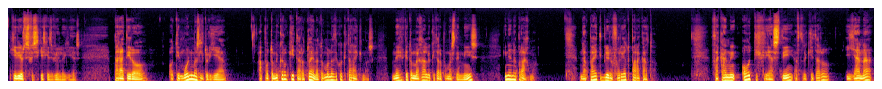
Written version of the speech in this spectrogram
κυρίως της φυσικής και της βιολογίας, παρατηρώ ότι η μόνη μας λειτουργία από το μικρό κύτταρο, το ένα, το μοναδικό κυταράκι μας, μέχρι και το μεγάλο κύτταρο που είμαστε εμείς, είναι ένα πράγμα. Να πάει την πληροφορία του παρακάτω. Θα κάνει ό,τι χρειαστεί αυτό το κύτταρο για να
